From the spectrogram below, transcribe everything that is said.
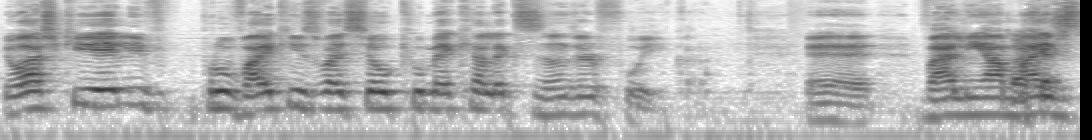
Eu acho que ele, pro Vikings, vai ser o que o Mac Alexander foi, cara. É, vai alinhar Só mais.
